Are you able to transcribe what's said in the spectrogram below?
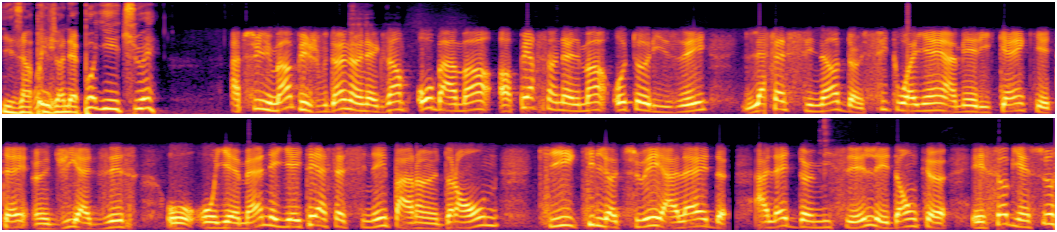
il les emprisonnait pas, il les tuait. Absolument. Puis je vous donne un exemple. Obama a personnellement autorisé l'assassinat d'un citoyen américain qui était un djihadiste au, au Yémen. Et il a été assassiné par un drone qui, qui l'a tué à l'aide à l'aide d'un missile. Et donc euh, et ça bien sûr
